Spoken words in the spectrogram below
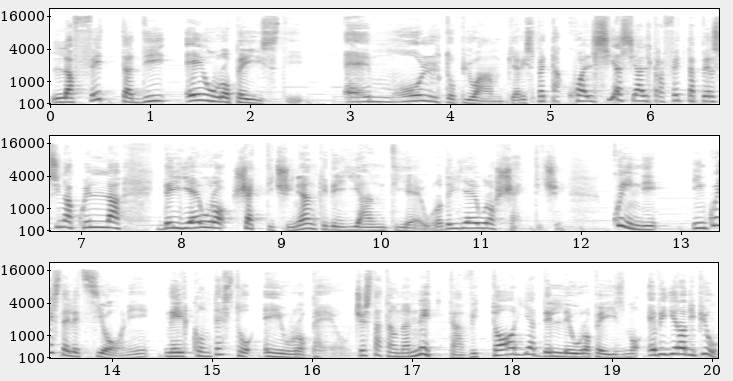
la fetta di europeisti è molto più ampia rispetto a qualsiasi altra fetta, persino a quella degli euroscettici, neanche degli anti-euro, degli euroscettici. Quindi, in queste elezioni, nel contesto europeo, c'è stata una netta vittoria dell'europeismo e vi dirò di più.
